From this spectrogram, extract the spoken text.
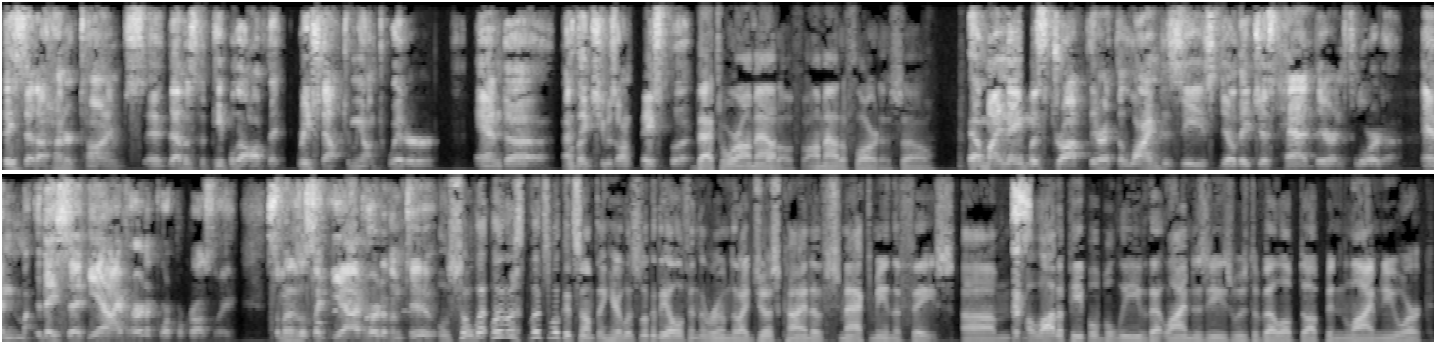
They said a hundred times, and that was the people that, that reached out to me on Twitter, and uh, I think she was on Facebook. That's where I'm out of. I'm out of Florida, so Yeah, my name was dropped there at the Lyme disease deal they just had there in Florida. And they said, yeah, I've heard of Corporal Crosley. Someone else like, yeah, I've heard of him too. Well, so let, let, us let's look at something here. Let's look at the elephant in the room that I just kind of smacked me in the face. Um, a lot of people believe that Lyme disease was developed up in Lyme, New York,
